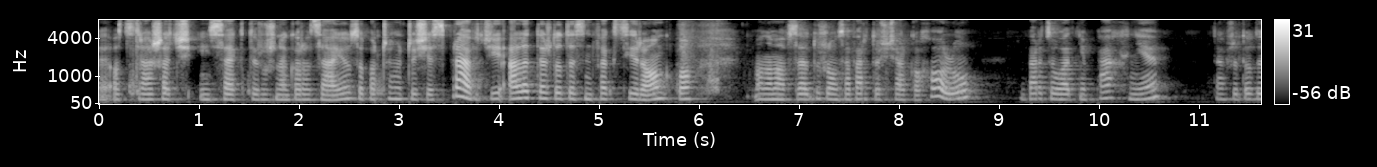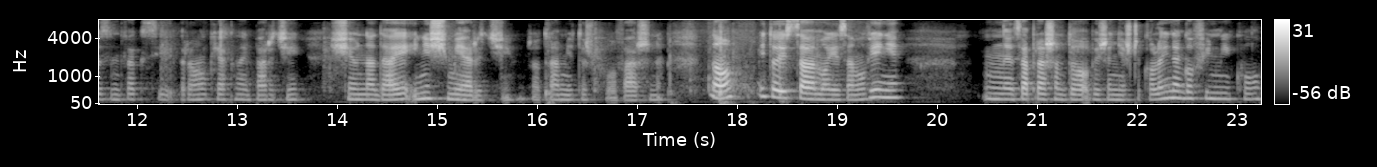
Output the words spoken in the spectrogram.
y, odstraszać insekty różnego rodzaju. Zobaczymy, czy się sprawdzi, ale też do dezynfekcji rąk, bo ona ma za dużą zawartość alkoholu, bardzo ładnie pachnie, także do dezynfekcji rąk jak najbardziej się nadaje i nie śmierdzi. To dla mnie też było ważne. No i to jest całe moje zamówienie. Mm, Zapraszam do obejrzenia jeszcze kolejnego filmiku.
